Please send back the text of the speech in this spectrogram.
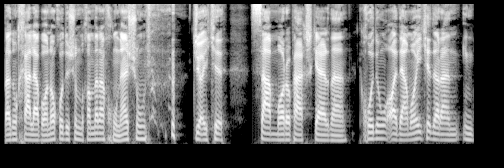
بعد اون خلبان ها خودشون می‌خوان برن خونهشون. جایی که سما رو پخش کردن. خود اون آدمایی که دارن این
